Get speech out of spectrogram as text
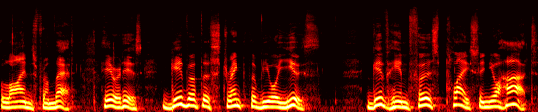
lines from that. Here it is Give of the strength of your youth, give him first place in your heart.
